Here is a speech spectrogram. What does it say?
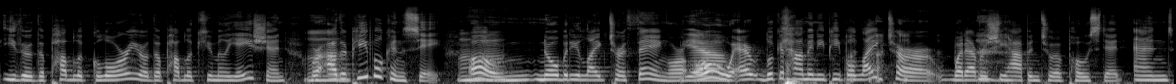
either the public glory or the public humiliation where mm. other people can see mm-hmm. oh n- nobody liked her thing or Yeah. oh e- look at how many people liked her whatever she happened to have posted. And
